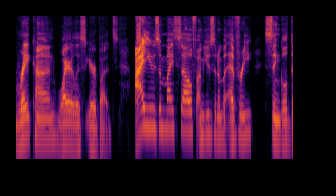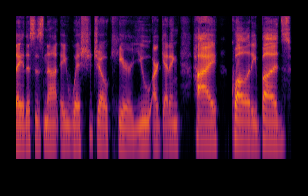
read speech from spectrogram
Raycon wireless earbuds. I use them myself. I'm using them every single day. This is not a wish joke here. You are getting high quality buds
